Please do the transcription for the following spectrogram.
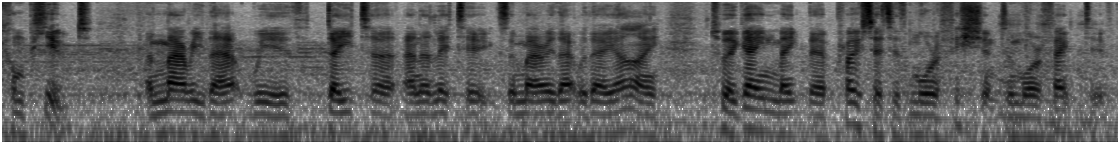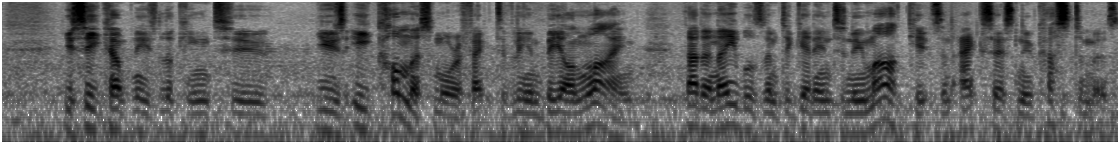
compute and marry that with data analytics and marry that with AI to again make their processes more efficient and more effective. You see companies looking to use e-commerce more effectively and be online. That enables them to get into new markets and access new customers.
